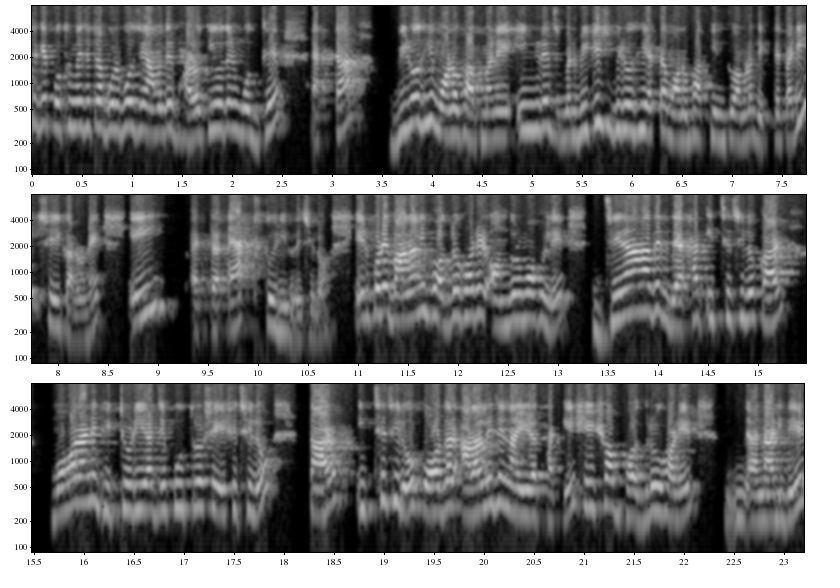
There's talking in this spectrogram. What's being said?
থেকে প্রথমে যেটা বলব যে, আমাদের ভারতীয়দের মধ্যে একটা বিরোধী মনোভাব মানে ইংরেজ মানে ব্রিটিশ বিরোধী একটা মনোভাব কিন্তু আমরা দেখতে পারি সেই কারণে। এই একটা অ্যাক্ট তৈরি হয়েছিল। এরপরে বাঙালি ভদ্রঘরের অন্দরমহলে জেনারাদের দেখার ইচ্ছে ছিল কার? মহারানী ভিক্টোরিয়ার যে পুত্র সে এসেছিল, তার ইচ্ছে ছিল পর্দার আড়ালে যে নারীরা থাকে, সেই সব ভদ্র ঘরের নারীদের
